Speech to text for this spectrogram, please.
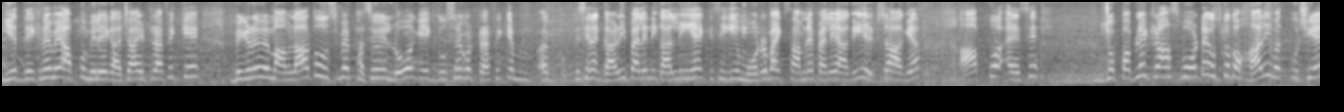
ये देखने में आपको मिलेगा। चाहे ट्रैफ़िक के बिगड़े हुए मामला तो उसमें फंसे हुए लोग एक दूसरे को ट्रैफ़िक के किसी ने गाड़ी पहले निकालनी है, किसी की मोटर बाइक सामने पहले आ गई, रिक्शा आ गया, आपको ऐसे जो पब्लिक ट्रांसपोर्ट है उसको तो हाल ही मत पूछिए।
